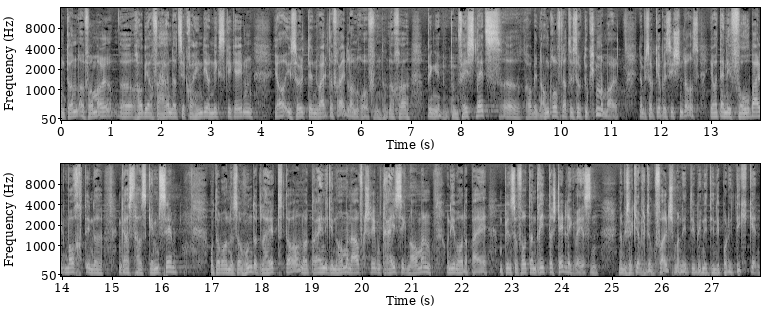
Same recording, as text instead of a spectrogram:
und dann auf einmal äh, habe ich erfahren, da hat es ja kein Handy und nichts gegeben. Ja, ich sollte den Walter Freidl anrufen. Nachher bin ich beim Festnetz, äh, habe ihn angerufen, hat gesagt, du komm mal. Dann habe ich gesagt, ja, was ist denn los? Er hat eine Vorwahl gemacht in der, im Gasthaus Gemse. Und da waren so 100 Leute da und hat da einige Namen aufgeschrieben, 30 Namen. Und ich war dabei und bin sofort an dritter Stelle gewesen. Dann habe ich gesagt, ja, aber du gefällst mir nicht, ich will nicht in die Politik gehen.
